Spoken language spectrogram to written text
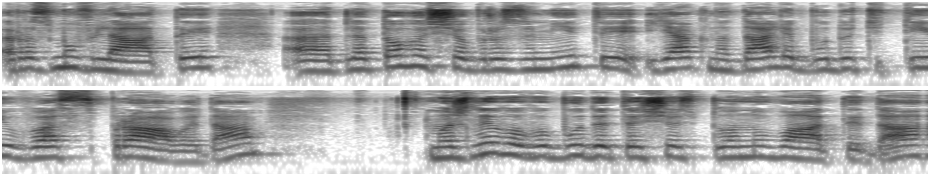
розмовляти е, для того, щоб розуміти, як надалі будуть йти у вас справи. Да? Можливо, ви будете щось планувати, да?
